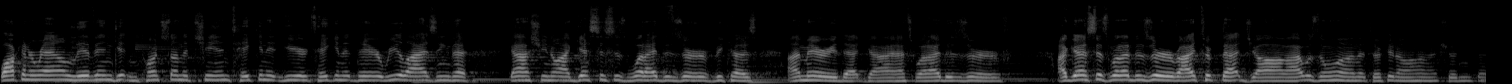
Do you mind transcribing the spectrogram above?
walking around, living, getting punched on the chin, taking it here, taking it there, realizing that, gosh, you know, I guess this is what I deserve because I married that guy. That's what I deserve. I guess it's what I deserve. I took that job. I was the one that took it on. I shouldn't have.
